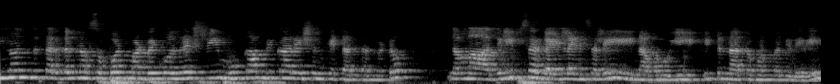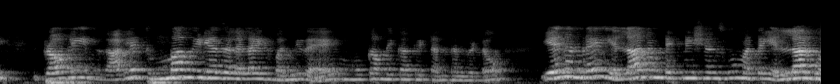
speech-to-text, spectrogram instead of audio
ಇನ್ನೊಂದು ತರದಲ್ಲಿ ನಾವು ಸಪೋರ್ಟ್ ಮಾಡಬೇಕು ಅಂದ್ರೆ ಶ್ರೀ ಮೂಕಾಂಬಿಕಾ ರೇಷನ್ ಕಿಟ್ ಅಂತ ಅಂದ್ಬಿಟ್ಟು ನಮ್ಮ ದಿಲೀಪ್ ಸರ್ ಗೈಡ್ಲೈನ್ಸ್ ಅಲ್ಲಿ ನಾವು ಈ ಕಿಟ್ನ ತಗೊಂಡ್ ಬಂದಿದ್ದೀವಿ. ಪ್ರಾಬ್ಲಿ ಈಗಾಗಲೇ ತುಂಬಾ ಮೀಡಿಯಾಸ್ ಅಲ್ಲೆಲ್ಲ ಇದು ಬಂದಿದೆ, ಮೂಕಾಂಬಿಕಾ ಕಿಟ್ ಅಂತ ಅಂದ್ಬಿಟ್ಟು ಏನಂದ್ರೆ ಎಲ್ಲಾ ನಮ್ ಟೆಕ್ನಿಷಿಯನ್ಸ್ಗೂ ಮತ್ತೆ ಎಲ್ಲಾರ್ಗು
